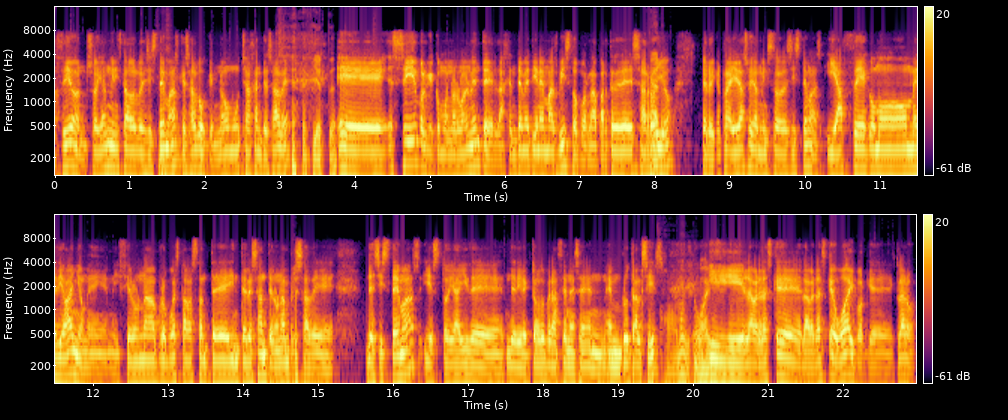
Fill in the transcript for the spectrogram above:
formación soy administrador de sistemas, que es algo que no mucha gente sabe. ¿Cierto? Eh, sí, porque como normalmente la gente me tiene más visto por la parte de desarrollo, pero yo en realidad soy administrador de sistemas. Y hace como medio año me, hicieron una propuesta bastante interesante en una empresa de, sistemas y estoy ahí de, director de operaciones en, Brutal Sys. Oh, y la verdad es que la verdad es que guay, porque claro,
